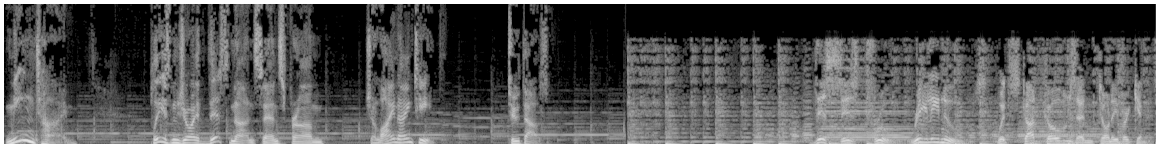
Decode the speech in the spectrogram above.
Meantime, please enjoy this nonsense from July 19th, 2000. This is True, Really News with Scott Combs and Tony Verkinnis.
